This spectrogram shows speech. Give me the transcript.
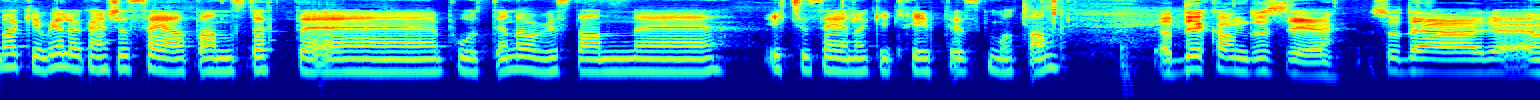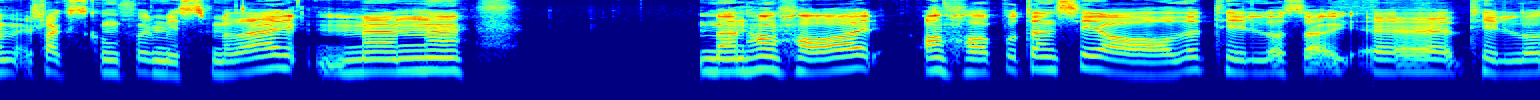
Noen vil jo kanskje si at han støtter eh, Putin, da, hvis han eh, ikke sier noe kritisk mot han. Ja, det kan du si. Så det er en slags konformisme der. Men, men han har han har potensial til, eh, til å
